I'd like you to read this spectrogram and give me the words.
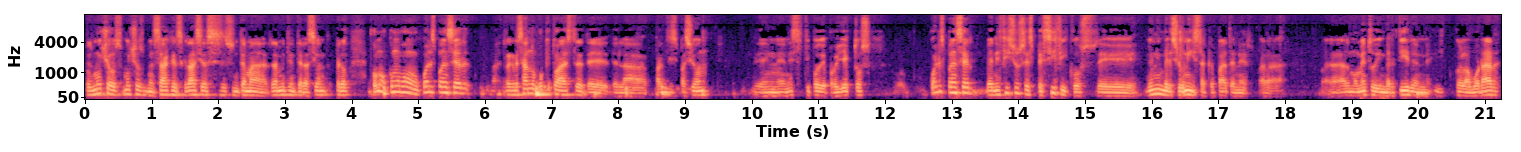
Pues muchos, muchos mensajes, gracias, es un tema realmente interesante, pero ¿cómo, cómo, ¿cuáles pueden ser, regresando un poquito a este de, de la participación en, este tipo de proyectos, cuáles pueden ser beneficios específicos de, un inversionista que pueda tener para, al momento de invertir en, y colaborar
